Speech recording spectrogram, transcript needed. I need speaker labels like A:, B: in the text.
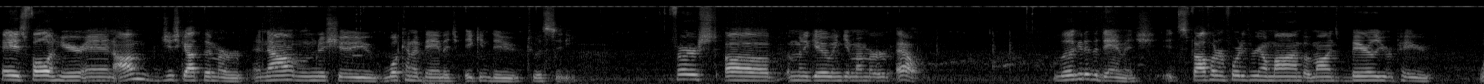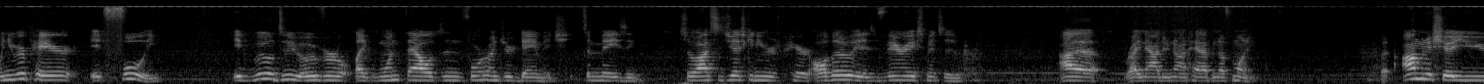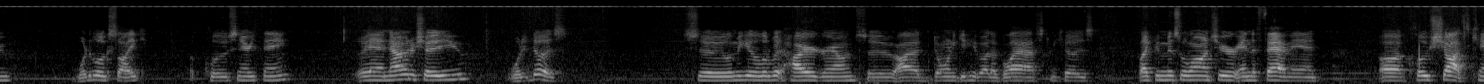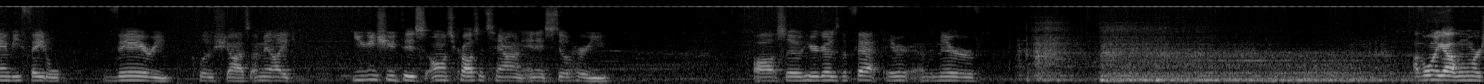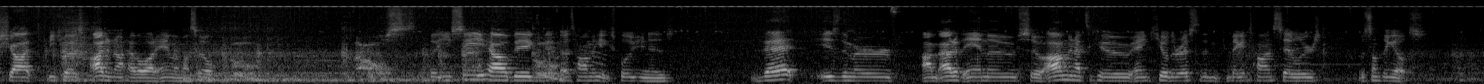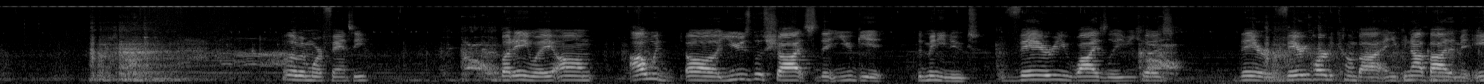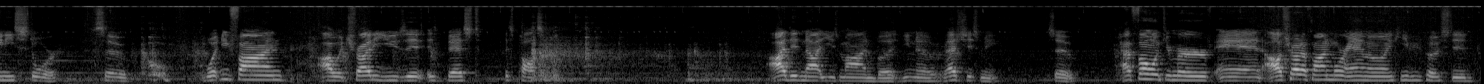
A: Hey, it's Fallen here, and I'm just got the MIRV, and now I'm going to show you what kind of damage it can do to a city. First, uh, I'm going to go and get my MIRV out. Look at the damage. It's 543 on mine, but mine's barely repaired. When you repair it fully, it will do over like 1,400 damage. It's amazing. So I suggest getting repaired, although it is very expensive. I, right now, do not have enough money. But I'm going to show you what it looks like up close and everything. And now I'm going to show you what it does. So let me get a little bit higher ground so I don't want to get hit by the blast because like the missile launcher and the Fat Man, uh, close shots can be fatal. Very close shots. I mean like you can shoot this almost across the town and it still hurt you. Also, here goes the fat here the MIRV. I've only got one more shot because I do not have a lot of ammo myself. But you see how big the atomic explosion is. That is the MIRV. I'm out of ammo, so I'm going to have to go and kill the rest of the Megaton settlers with something else. A little bit more fancy. But anyway, um, I would uh, use the shots that you get, the mini nukes, very wisely because they are very hard to come by, and you cannot buy them at any store. So, what you find, I would try to use it as best as possible. I did not use mine, but, you know, that's just me. So, have fun with your MIRV, and I'll try to find more ammo and keep you posted.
